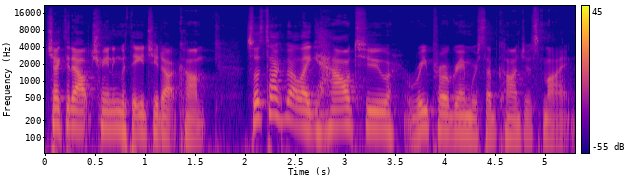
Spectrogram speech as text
check it out, trainingwithaj.com. So let's talk about like how to reprogram your subconscious mind.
